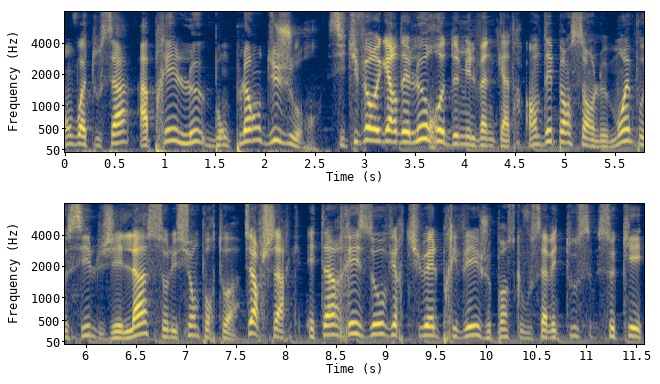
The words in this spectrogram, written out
on voit tout ça après le bon plan du jour. Si tu veux regarder l'Euro 2024 en dépensant le moins possible, j'ai la solution pour toi. Surfshark est un réseau virtuel privé, je pense que vous savez tous ce qu'est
